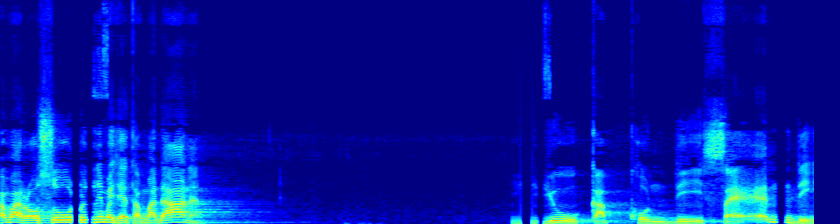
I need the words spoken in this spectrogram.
คำว่ารอซูลนี่ไม่ใช่ธรรมดานะอยู่กับคนดีแสนดี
